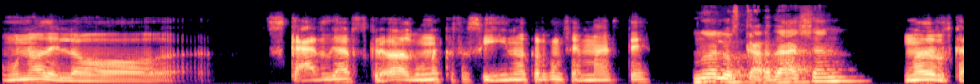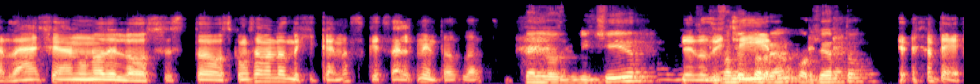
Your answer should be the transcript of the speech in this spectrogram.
uno de los Skarsgård, creo, alguna cosa así, no me acuerdo cómo se llama este. Uno de los Kardashian, Uno de los Kardashian, uno de los estos, ¿cómo se llaman los mexicanos que salen en todos lados? de los Bichir, De los son de Bichir. Torreón, por cierto. De,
